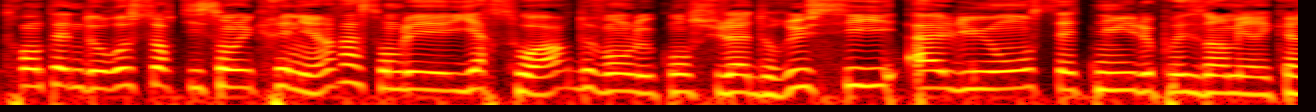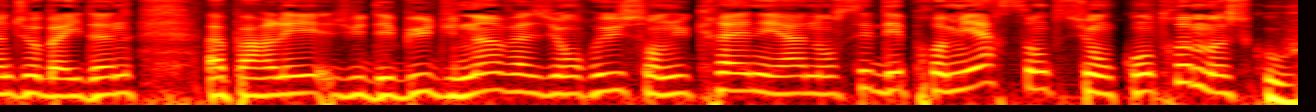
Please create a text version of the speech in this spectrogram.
trentaine de ressortissants ukrainiens rassemblés hier soir devant le consulat de Russie à Lyon. Cette nuit, le président américain Joe Biden a parlé du début d'une invasion russe en Ukraine et a annoncé des premières sanctions contre Moscou.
